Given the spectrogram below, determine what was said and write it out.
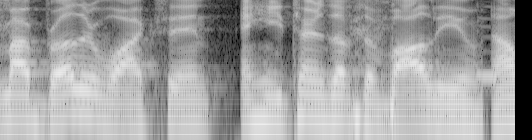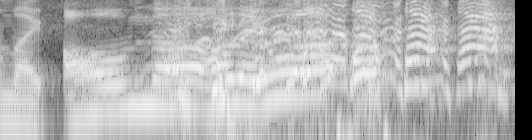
My brother walks in and he turns up the volume. I'm like, oh no! I'm like, whoa!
